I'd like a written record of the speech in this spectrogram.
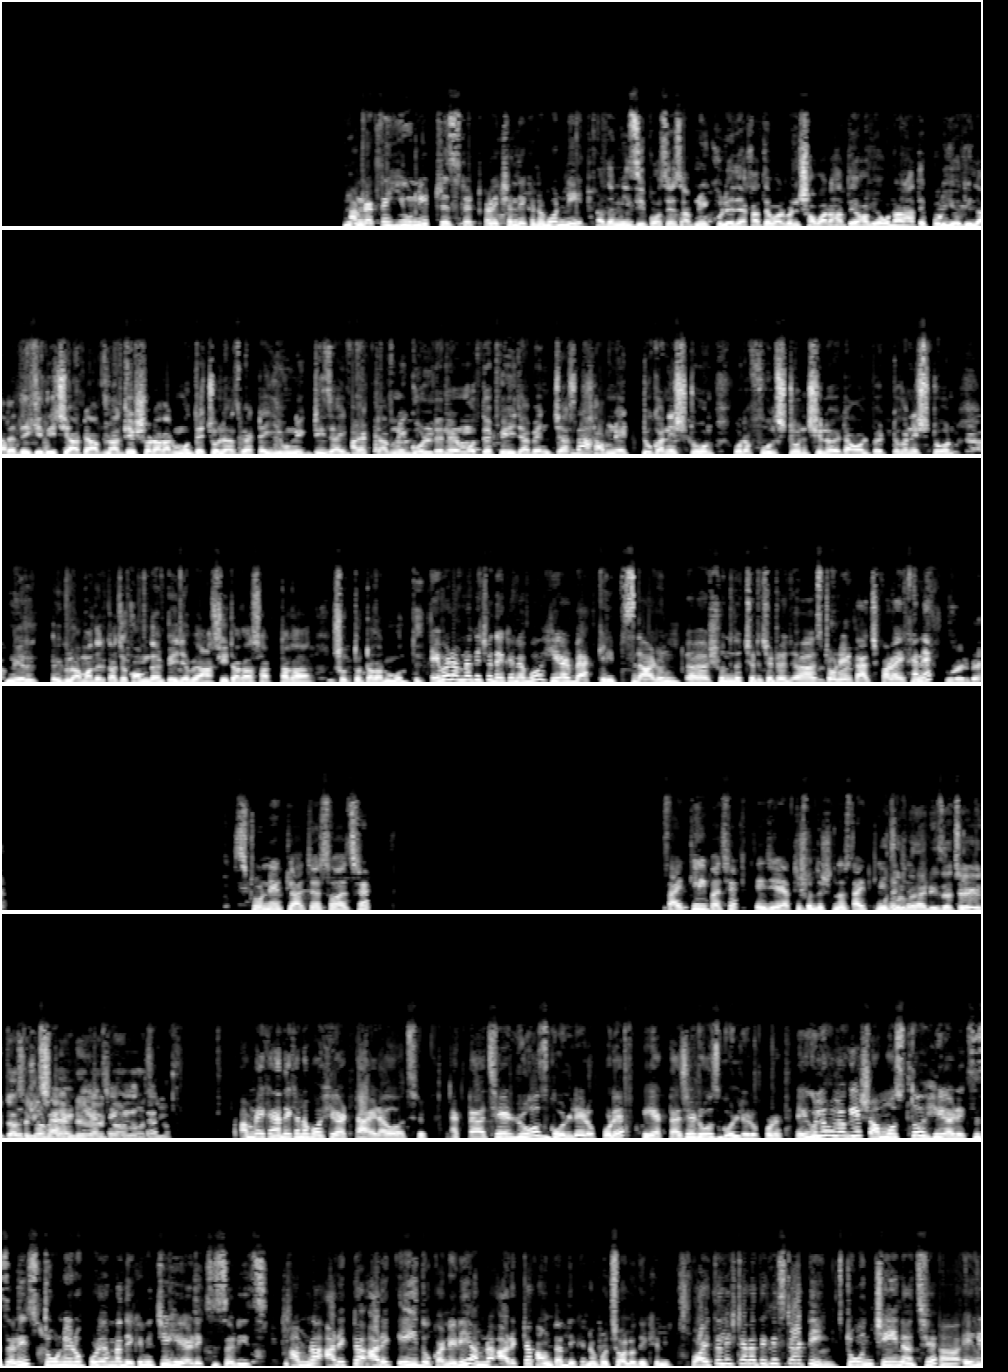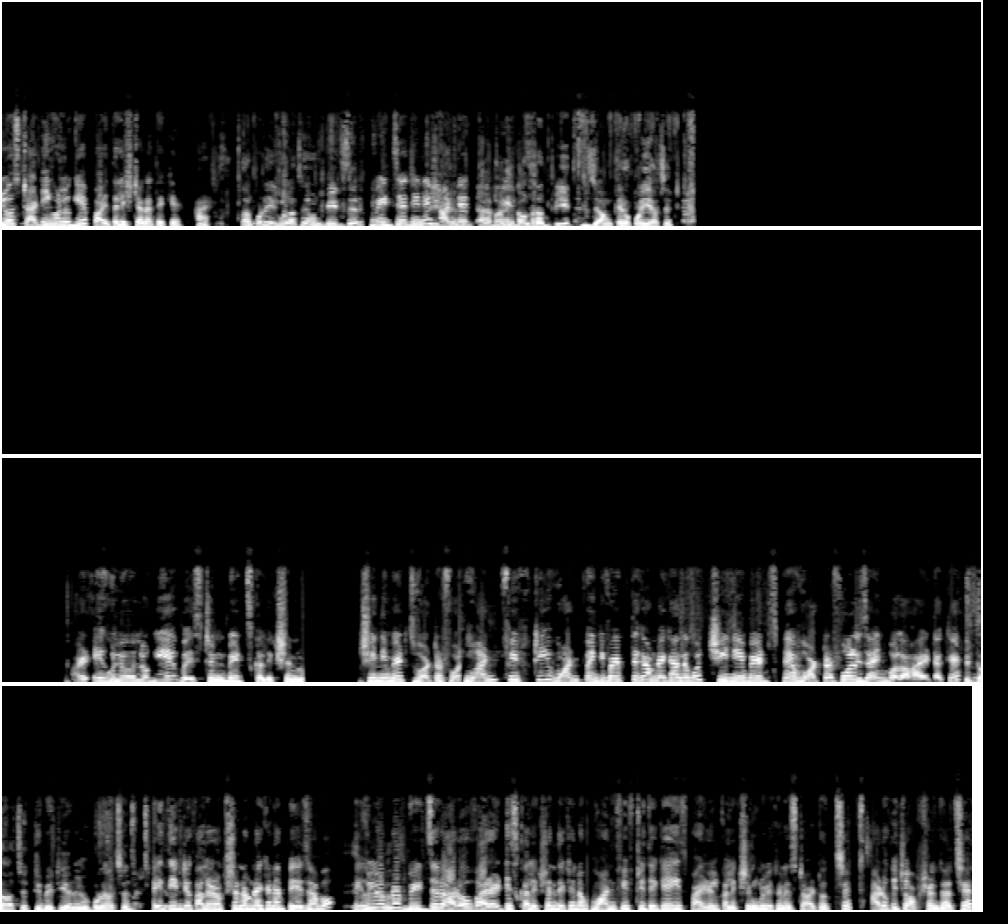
আমরা একটা ইউনিট রিসলেট কালেকশন দেখে নেব নেট একদম ইজি প্রসেস আপনি খুলে দেখাতে পারবেন সবার হাতে হবে ওনার হাতে পরিয়ে দিলাম। এটা দেখিয়ে দিচ্ছি এটা আপনার দেড়শো টাকার মধ্যে চলে আসবে একটা ইউনিক ডিজাইন আর একটা আপনি গোল্ডেন এর মধ্যে পেয়ে যাবেন জাস্ট সামনে একটুখানি স্টোন ওটা ফুল স্টোন ছিল এটা অল্প একটুখানি স্টোন নেল এগুলো আমাদের কাছে কম দামে পেয়ে যাবে আশি টাকা ষাট টাকা সত্তর টাকার মধ্যে। এবার আমরা কিছু দেখে নেব হেয়ার ব্যাক ক্লিপস দারুণ আহ, সুন্দর ছোট ছোট স্টোনের কাজ করা এখানে। স্টোনের ক্লাচাসও আছে। সাইড ক্লিপ আছে এই যে এত সুন্দর সুন্দর সাইড ক্লিপ প্রচুর আছে। ভ্যারাইটিস আছে জাস্ট প্রচুর স্ট্যান্ডার্ড একটা ছিল। আমরা এখানে দেখে নেব হেয়ার টায়রাও আছে। একটা আছে রোজ গোল্ডের ওপরে এই একটা আছে রোজ গোল্ডের ওপরে। এগুলো হলো গিয়ে সমস্ত হেয়ার এক্সেসরিজ স্টোনের ওপরে আমরা দেখে নিচ্ছি হেয়ার এক্সেসরিজ আমরা আরেকটা আরেক এই দোকানেরই আমরা আরেকটা কাউন্টার দেখে নেব চলো দেখে নি পঁয়তাল্লিশ টাকা থেকে স্টার্টিং স্টোন চেইন আছে। আহ, এগুলো স্টার্টিং হলো গিয়ে পঁয়তাল্লিশ টাকা থেকে। আর তারপরে এগুলো আছে যেমন বিটস এর। বিটজের জিনিস হান্ড্রেড কাউন্টার বিট জাঙ্কের উপরেই আছে। আর এগুলো হলো গিয়ে ওয়েস্টার্ন বিটস কালেকশন চিনি beads waterfall one fifty one twenty five থেকে আমরা এখানে দেখব চিনি বিটস ওয়াটারফল ডিজাইন বলা হয় এটাকে। এটা আছে টিবেটিয়ান এর উপরে আছে। এই তিনটে কালার অপশন আমরা এখানে পেয়ে যাব। এগুলো আমরা বিটস এর আরও ভ্যারাইটিস কালেকশন দেখে নেব। ওয়ান ফিফটি থেকে এই স্পাইরাল কালেকশনগুলো এখানে স্টার্ট হচ্ছে। আরও কিছু অপশন আছে।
